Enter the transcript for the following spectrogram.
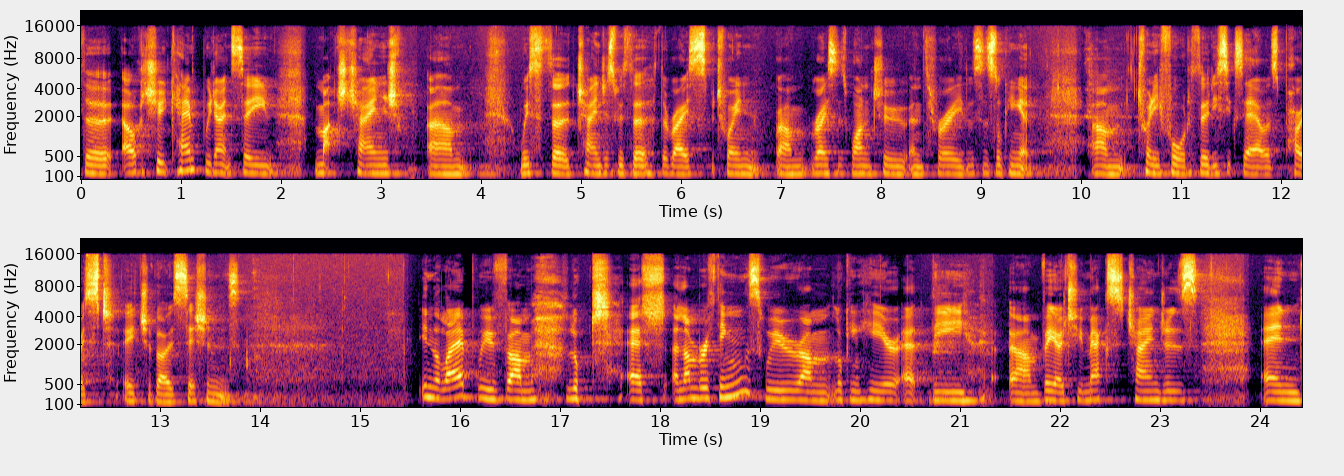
the altitude camp, we don't see much change um, with the changes with the, the race between um, races one, two, and three. This is looking at um, 24 to 36 hours post each of those sessions. In the lab, we've um, looked at a number of things. We're um, looking here at the um, VO2 max changes, and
